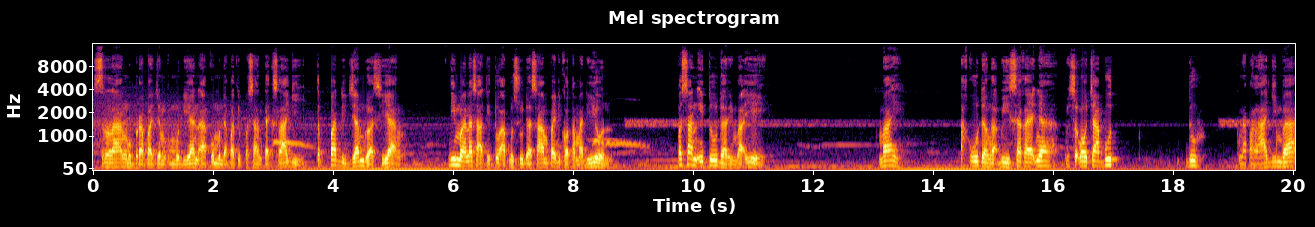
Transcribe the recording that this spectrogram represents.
Selang beberapa jam kemudian aku mendapati pesan teks lagi Tepat di jam 2 siang Di mana saat itu aku sudah sampai di kota Madiun. Pesan itu dari Mbak Y. Mai Aku udah gak bisa kayaknya. Besok mau cabut. Duh, kenapa lagi mbak?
